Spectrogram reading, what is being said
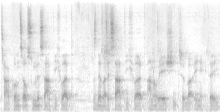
třeba konce 80. let, z 90. let a novější třeba i některý.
